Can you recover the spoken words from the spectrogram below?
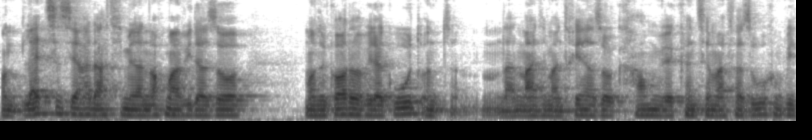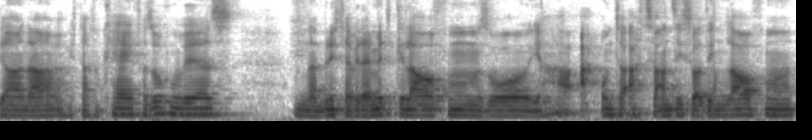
Und letztes Jahr dachte ich mir dann nochmal wieder so, Monte Gordo wieder gut und dann meinte mein Trainer so, komm, wir können es ja mal versuchen wieder. Und da habe ich gedacht, okay, versuchen wir es. Und dann bin ich da wieder mitgelaufen, so, ja, unter 8,20 sollte ich laufen.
